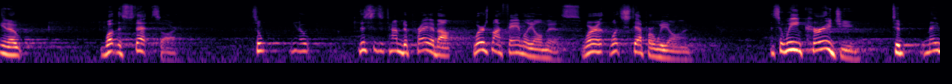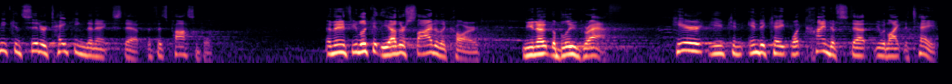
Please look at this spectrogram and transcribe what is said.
you know, what the steps are. So, you know, this is the time to pray about where's my family on this? Where, what step are we on? And so we encourage you to maybe consider taking the next step if it's possible. And then if you look at the other side of the card, you note the blue graph. Here you can indicate what kind of step you would like to take.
